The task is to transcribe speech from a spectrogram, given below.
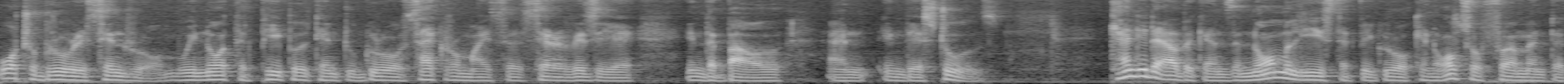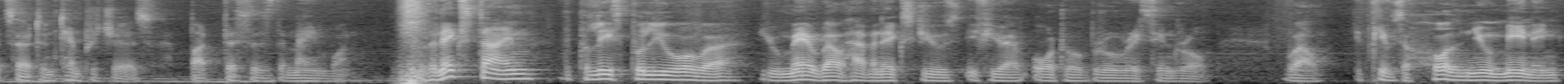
autobrewery syndrome, we note that people tend to grow Saccharomyces cerevisiae in the bowel and in their stools. Candida albicans, the normal yeast that we grow, can also ferment at certain temperatures, but this is the main one. The next time the police pull you over, you may well have an excuse if you have auto brewery syndrome. Well, it gives a whole new meaning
